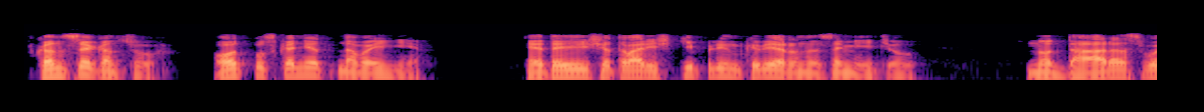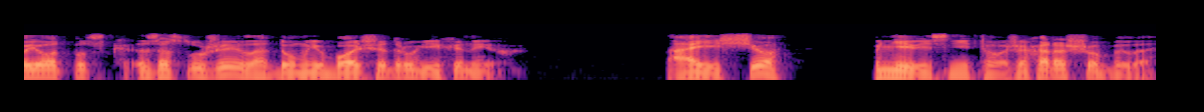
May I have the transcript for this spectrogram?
В конце концов, отпуска нет на войне. Это еще товарищ Киплинг верно заметил. Но Дара свой отпуск заслужила, думаю, больше других иных. А еще мне ней тоже хорошо было.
